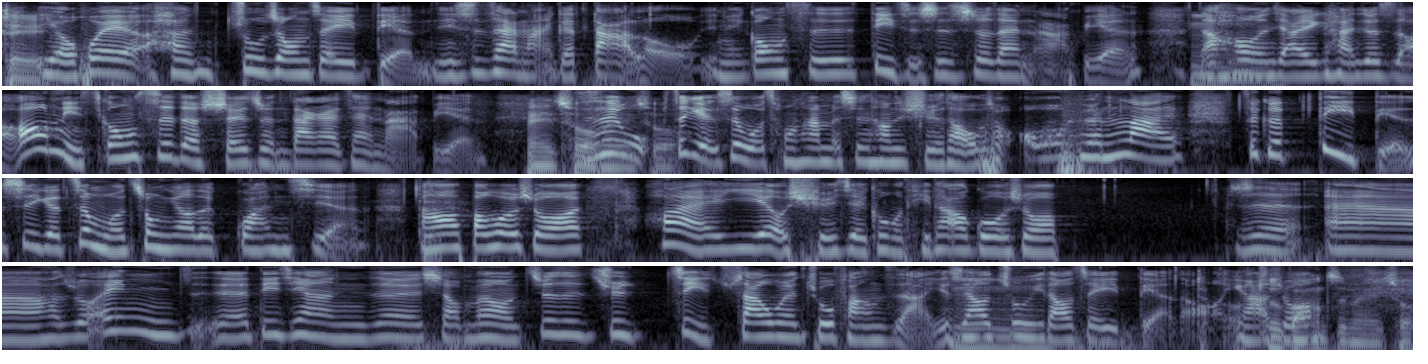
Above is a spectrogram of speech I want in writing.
对，也会很注重这一点。你是在哪一个大楼？你公司地址是设在哪边？然后人家一看就知道，哦，你公司的水准大概在哪边？没错，只是我这个也是我从他们身上去学到。我说，哦，原来这个地点是一个这么重要的关键。然后包括说，后来也有学姐跟我提到过说。就是哎呀，他说哎，你呃，毕竟啊，你这小朋友就是去自己在外面租房子啊，也是要注意到这一点哦。嗯、因为他说，租房子没错。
